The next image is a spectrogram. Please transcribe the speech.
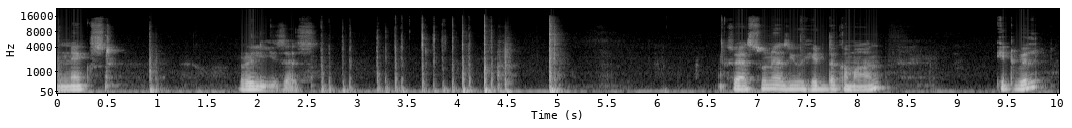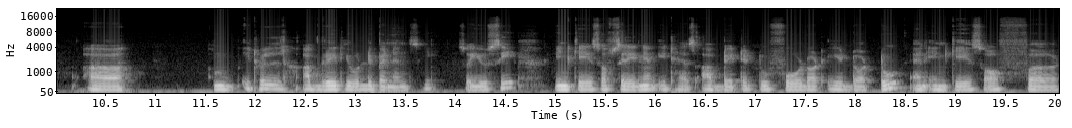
next releases. So as soon as you hit the command it will uh, it will upgrade your dependency so you see in case of selenium it has updated to 4.8.2 and in case of uh,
